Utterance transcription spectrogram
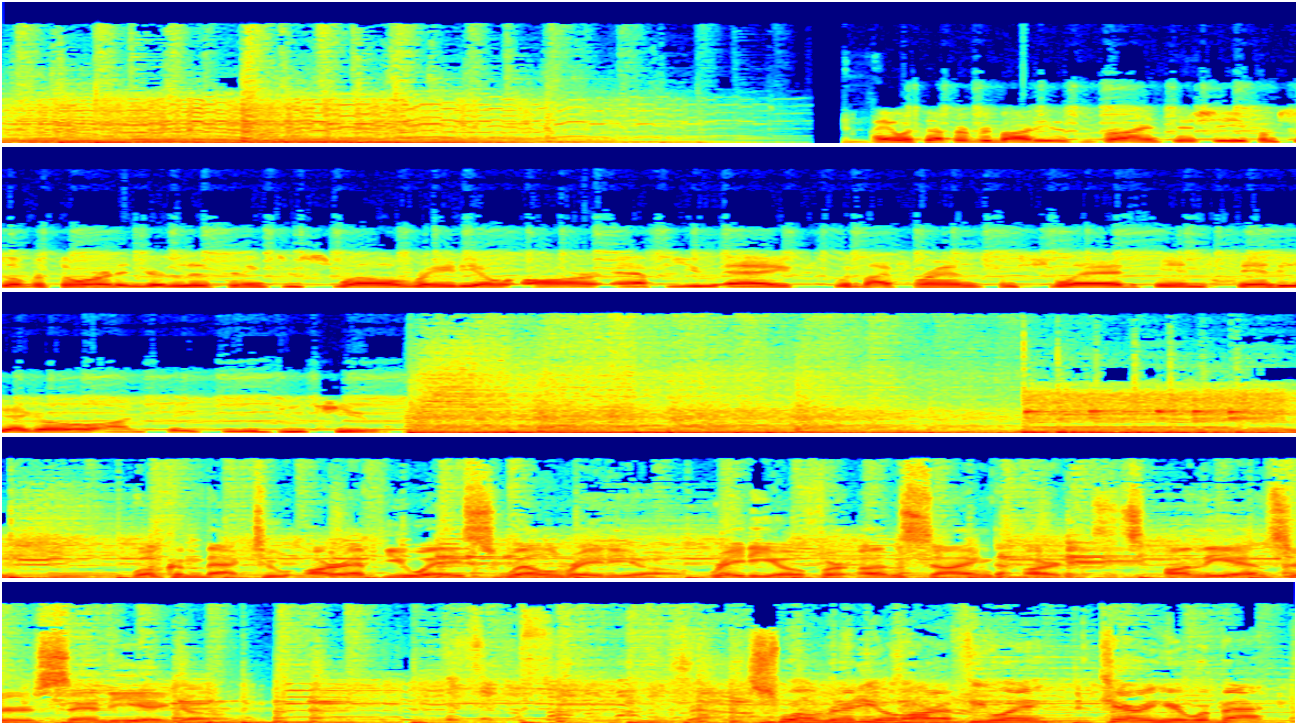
Hey, what's up, everybody? This is Brian Tichy from Silverthorne, and you're listening to Swell Radio RFUA with my friends from SLED in San Diego on KCBQ. Welcome back to RFUA Swell Radio, radio for unsigned artists on The Answer San Diego. Swell Radio, RFUA. Carrie here, we're back.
